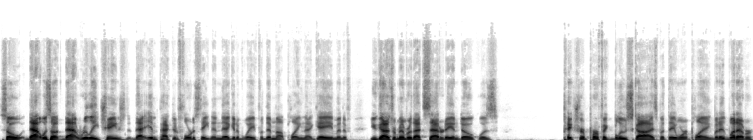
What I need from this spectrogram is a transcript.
So that was a that really changed that impacted Florida State in a negative way for them not playing that game. And if you guys remember that Saturday in Doak was picture perfect blue skies, but they weren't playing. But it, whatever.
